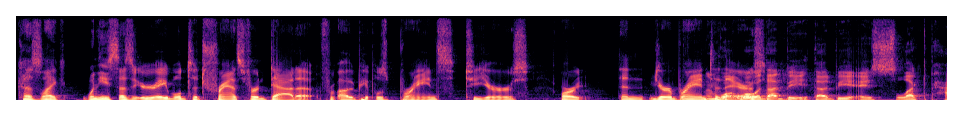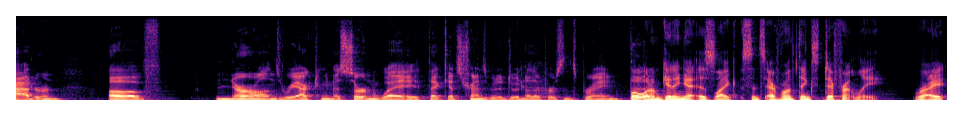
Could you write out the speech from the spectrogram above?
because like when he says that you're able to transfer data from other people's brains to yours, or then your brain to And what, theirs. what would that be? That'd be a select pattern of neurons reacting in a certain way that gets transmitted to another person's brain. But that- what I'm getting at is like, since everyone thinks differently, right?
